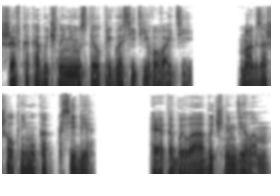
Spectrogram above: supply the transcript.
шеф, как обычно, не успел пригласить его войти. Мак зашел к нему как к себе. Это было обычным делом,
